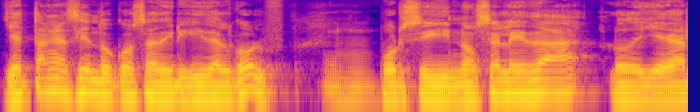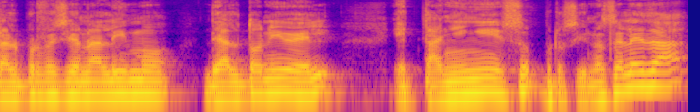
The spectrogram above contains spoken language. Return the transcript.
ya están haciendo cosas dirigidas al golf. Por si no se les da lo de llegar al profesionalismo de alto nivel, están en eso, pero si no se les da,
